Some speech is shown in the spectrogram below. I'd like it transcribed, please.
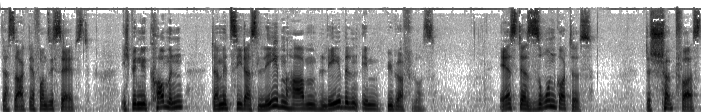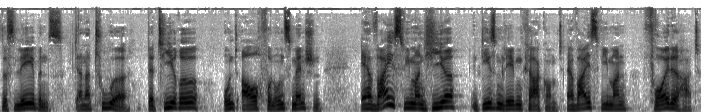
Das sagt er von sich selbst. Ich bin gekommen, damit sie das Leben haben, Leben im Überfluss. Er ist der Sohn Gottes, des Schöpfers, des Lebens, der Natur, der Tiere und auch von uns Menschen. Er weiß, wie man hier in diesem Leben klarkommt. Er weiß, wie man Freude hat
